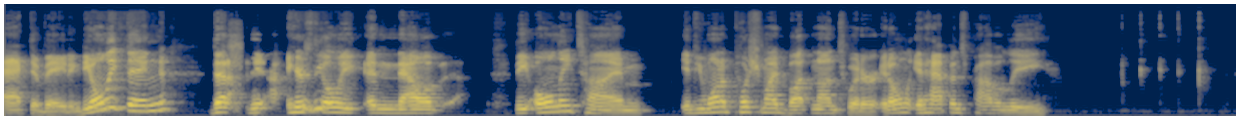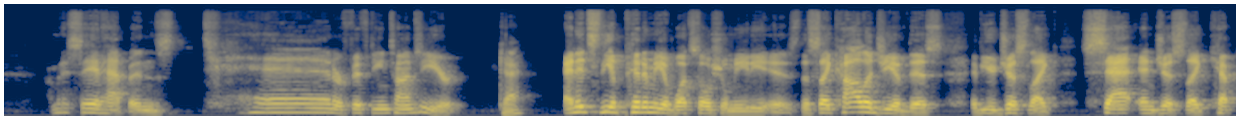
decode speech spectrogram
activating. The only thing that here's the only, and now the only time if you want to push my button on Twitter, it only it happens probably. I'm going to say it happens 10 or 15 times a year. Okay. And it's the epitome of what social media is. The psychology of this, if you just like sat and just like kept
